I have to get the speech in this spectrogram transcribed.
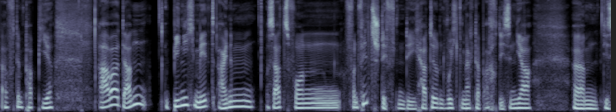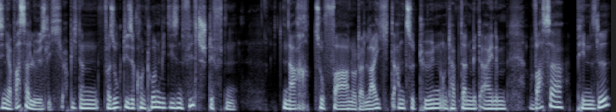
auf dem Papier. Aber dann bin ich mit einem Satz von, von Filzstiften, die ich hatte und wo ich gemerkt habe, ach, die sind ja, ähm, die sind ja wasserlöslich. Habe ich dann versucht, diese Konturen mit diesen Filzstiften nachzufahren oder leicht anzutönen und habe dann mit einem Wasserpinsel,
